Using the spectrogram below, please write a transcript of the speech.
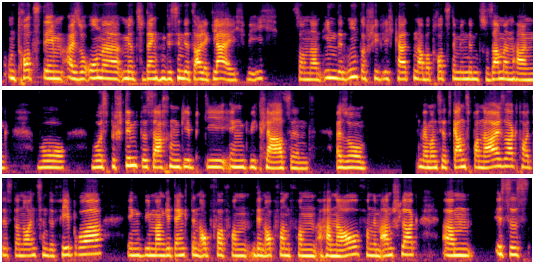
und trotzdem, also ohne mir zu denken, die sind jetzt alle gleich wie ich, sondern in den Unterschiedlichkeiten, aber trotzdem in dem Zusammenhang, wo wo es bestimmte Sachen gibt, die irgendwie klar sind. Also wenn man es jetzt ganz banal sagt, heute ist der 19. Februar, irgendwie man gedenkt den Opfer von den Opfern von Hanau, von dem Anschlag, ähm, ist es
